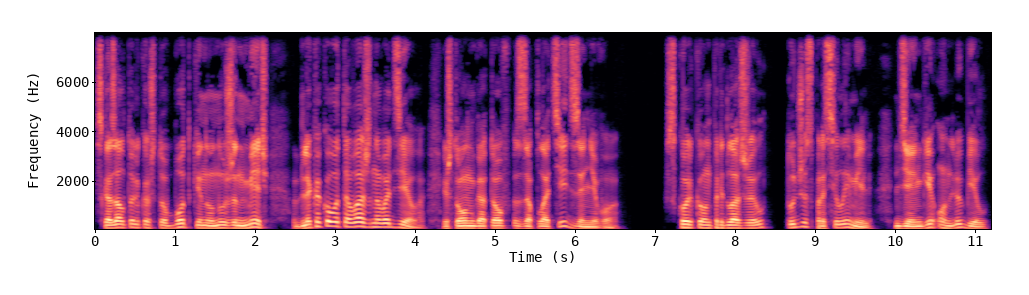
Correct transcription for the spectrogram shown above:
сказал только, что Боткину нужен меч для какого-то важного дела, и что он готов заплатить за него. «Сколько он предложил?» — тут же спросил Эмиль. Деньги он любил.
